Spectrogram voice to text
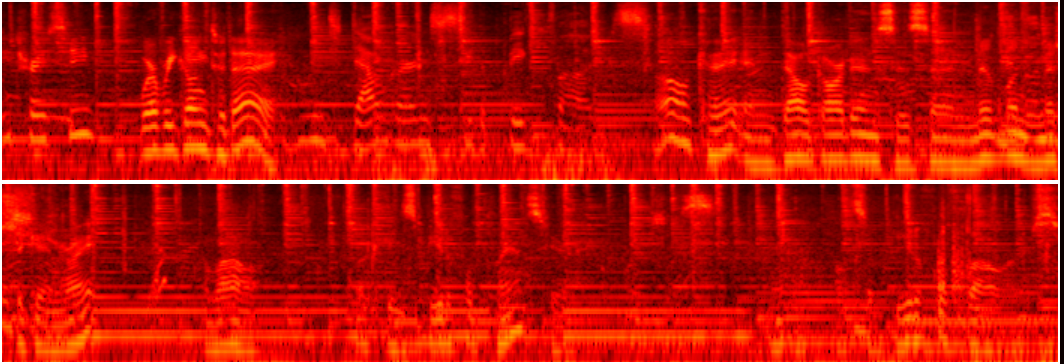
Hey Tracie, where are we going today? We're going to Dow Gardens to see the big bugs. Oh, okay, and Dow Gardens is in Midland, Midland, Michigan, Michigan. right? Wow, look at these beautiful plants here. Gorgeous. Yeah, lots of beautiful flowers.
